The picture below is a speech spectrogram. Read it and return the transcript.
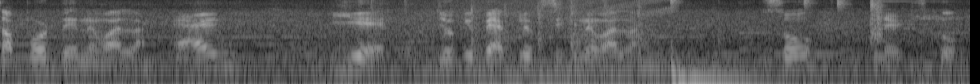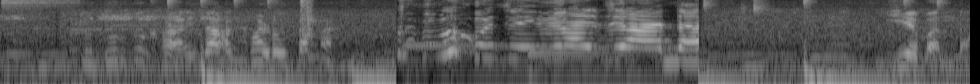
सपोर्ट देने वाला। एंड ये जो कि बैकफ्लिप सीखने वाला। सो लेट्स गो तू दूर को खड़ा इधर खड़ा होता ना। मुझे घर जाना। ये बंदा।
